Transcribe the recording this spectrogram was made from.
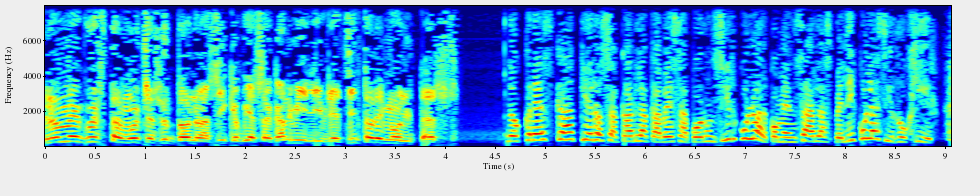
No me gusta mucho su tono, así que voy a sacar mi librecito de multas. Cuando crezca, quiero sacar la cabeza por un círculo al comenzar las películas y rugir.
